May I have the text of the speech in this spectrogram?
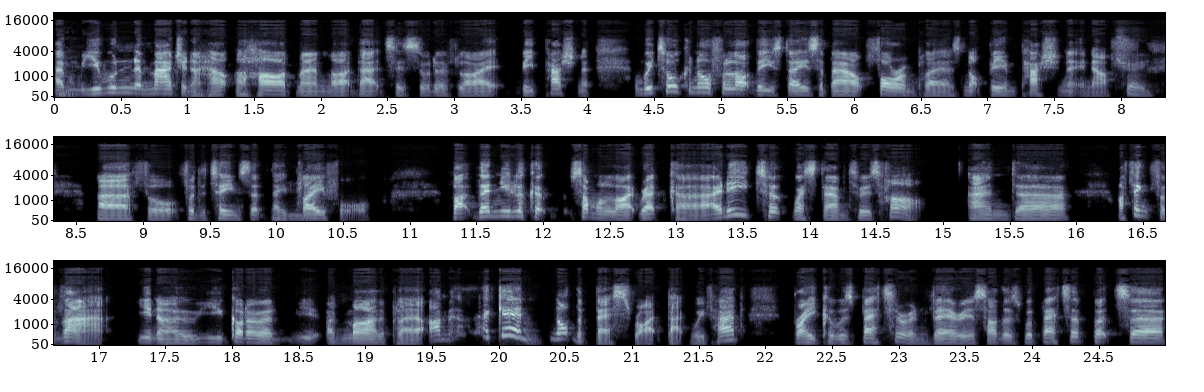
and you wouldn't imagine a, a hard man like that to sort of like be passionate. And we talk an awful lot these days about foreign players not being passionate enough True. uh, for for the teams that they Mm. play for. But then you look at someone like Repka, and he took West Ham to his heart. And uh, I think for that, you know, you've got to admire the player. I mean, again, not the best right back we've had. Breacker was better, and various others were better. But uh,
